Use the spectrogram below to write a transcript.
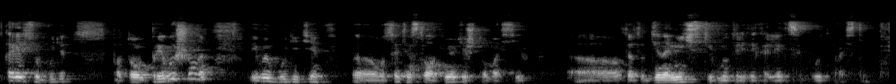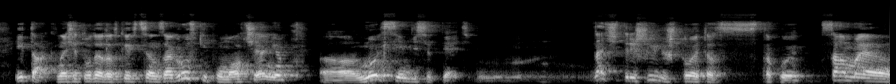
скорее всего, будет потом превышено, и вы будете э, вот с этим столкнетесь, что массив э, вот этот динамический внутри этой коллекции будет расти. Итак, значит, вот этот коэффициент загрузки по умолчанию 0,75. Э, значит, решили, что это такое самая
